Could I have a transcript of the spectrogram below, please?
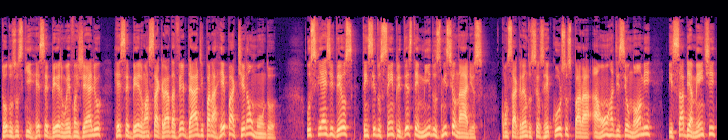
Todos os que receberam o Evangelho receberam a sagrada verdade para repartir ao mundo os fiéis de Deus têm sido sempre destemidos missionários, consagrando seus recursos para a honra de seu nome e sabiamente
